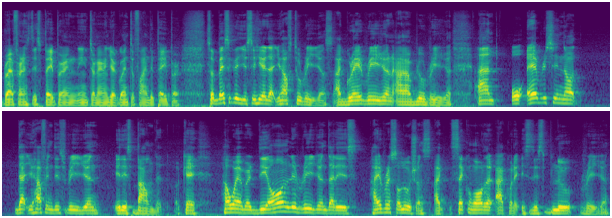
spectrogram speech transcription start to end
reference this paper in the internet and you're going to find the paper. So basically you see here that you have two regions, a gray region and a blue region. And all, everything not that you have in this region, it is bounded, okay? However, the only region that is high resolutions, second order accurate, is this blue region.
